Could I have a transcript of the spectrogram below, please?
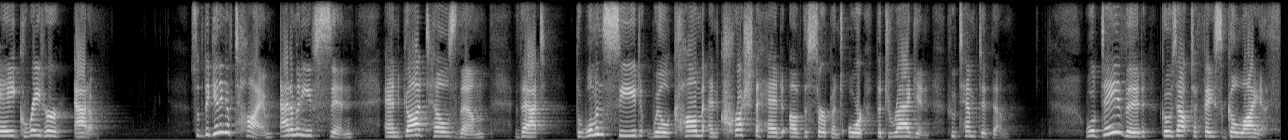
a greater Adam. So, at the beginning of time, Adam and Eve sin, and God tells them that the woman's seed will come and crush the head of the serpent or the dragon who tempted them. Well, David goes out to face Goliath,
